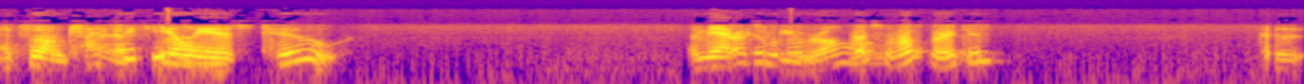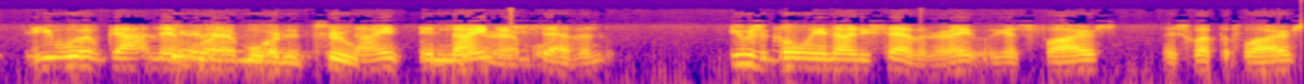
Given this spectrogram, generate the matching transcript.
That's what I'm trying I to think he find. only has two. I mean, I That's could be I'm- wrong. That's what I'm thinking. Because he would have gotten it Can't what, have more than two. nine, in Can't have more. '97. He was a goalie in '97, right? Against Flyers, they swept the Flyers.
